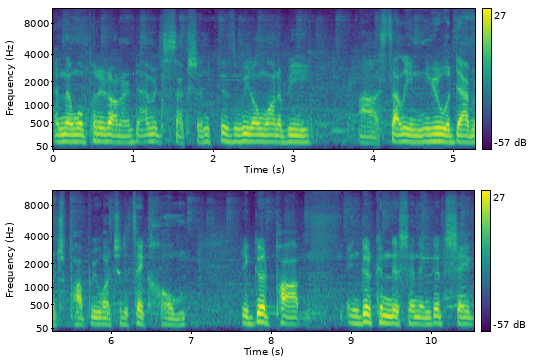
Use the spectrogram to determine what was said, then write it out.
and then we'll put it on our damage section because we don't want to be uh, selling you a damaged pop. We want you to take home a good pop in good condition, in good shape,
